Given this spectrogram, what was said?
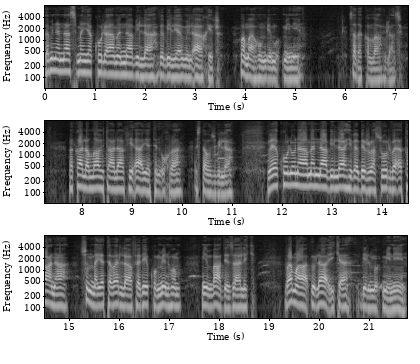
Ve minen nâsi men yekûlu âmennâ billah ve bil yevmil âhir ve mâ hum bimü'minîn. Sadakallahul azim. Ve kâlallahu Teala fi ayetin uhra. Estağuzu billah. Ve yekuluna amennâ billahi ve bir rasul ve eta'na sümme yetevellâ ferîkum minhum min ba'di zâlik ve ma ulaike bil müminin.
